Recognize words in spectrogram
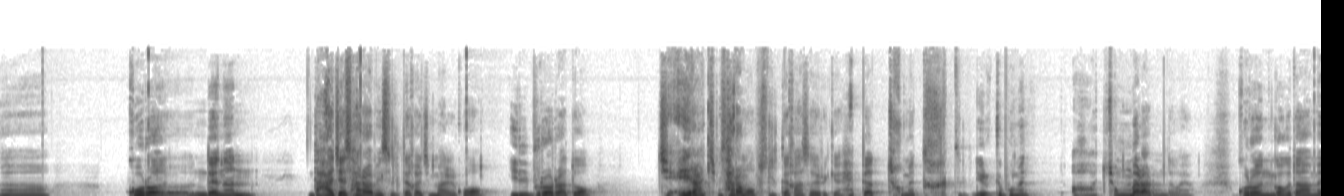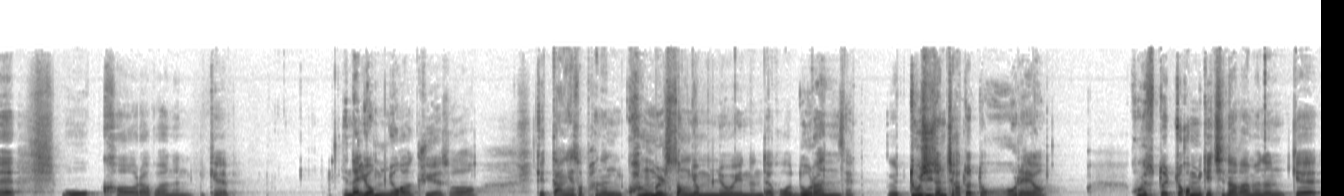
어, 그런 데는 낮에 사람 있을 때 가지 말고 일부러라도 제일 아침에 사람 없을 때 가서 이렇게 햇볕 처음에 탁 이렇게 보면 아 정말 아름다워요. 그런 거. 그 다음에 오커라고 하는 이렇게 옛날 염료가 귀해서 이렇게 땅에서 파는 광물성 염료 있는데 그거 노란색. 그 도시 전체가 또 노래요. 거기서 또 조금 이렇게 지나가면은 이렇게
